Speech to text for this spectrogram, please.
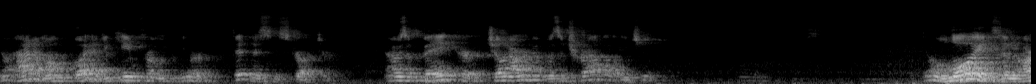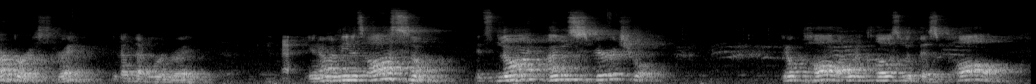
You know, Adam, I'm glad you came from, you were a fitness instructor. I was a banker. John Arnott was a travel agent. You know, Lloyd's an arborist, right? You got that word right. You know, I mean, it's awesome. It's not unspiritual. You know, Paul, I want to close with this. Paul,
